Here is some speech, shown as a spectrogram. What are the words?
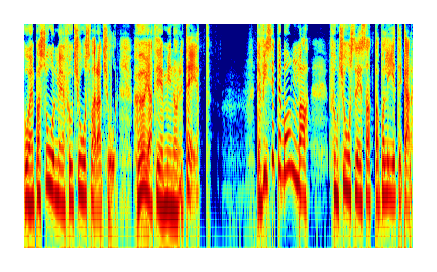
och en person med en funktionsvariation hör jag till en minoritet. Det finns inte många funktionsnedsatta politiker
